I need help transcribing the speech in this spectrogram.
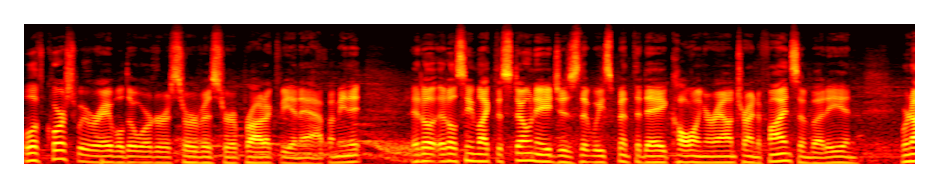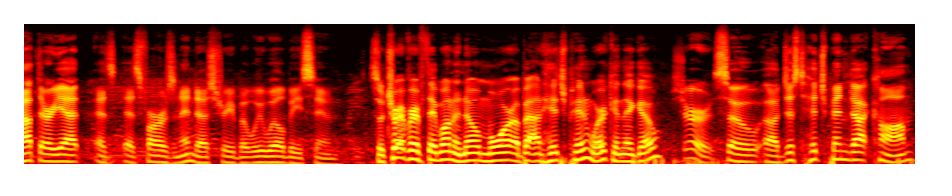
well, of course we were able to order a service or a product via an app. I mean, it, it'll, it'll seem like the Stone Ages that we spent the day calling around trying to find somebody. And we're not there yet as, as far as an industry, but we will be soon. So, Trevor, if they want to know more about Hitchpin, where can they go? Sure. So, uh, just hitchpin.com.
